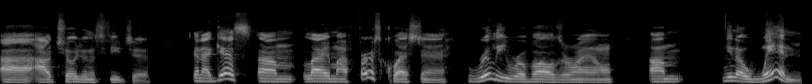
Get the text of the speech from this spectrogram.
uh, our children's future and I guess, um, Larry, my first question really revolves around, um, you know, when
